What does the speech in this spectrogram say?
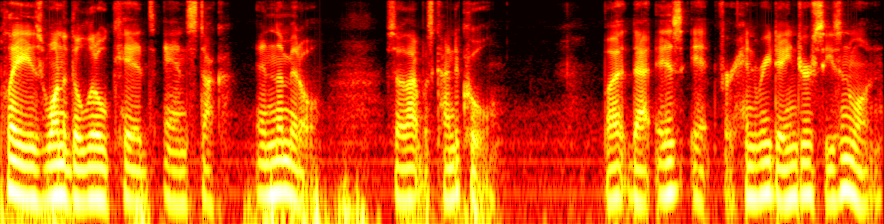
plays one of the little kids and stuck in the middle, so that was kind of cool. But that is it for Henry Danger season one.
